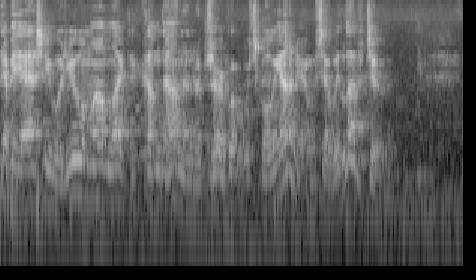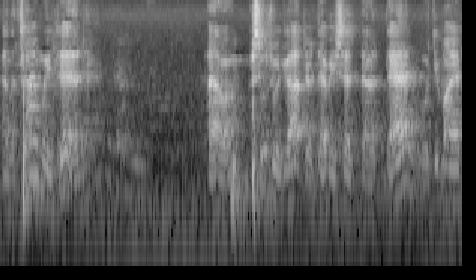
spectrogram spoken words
Debbie asked me, would you and mom like to come down and observe what was going on here? And we said, we'd love to. And the time we did, uh, as soon as we got there, Debbie said, uh, Dad, would you mind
